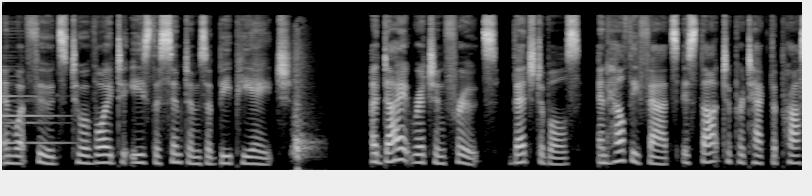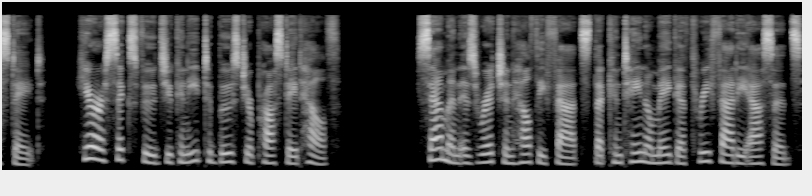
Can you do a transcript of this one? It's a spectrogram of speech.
and what foods to avoid to ease the symptoms of BPH. A diet rich in fruits, vegetables, and healthy fats is thought to protect the prostate. Here are 6 foods you can eat to boost your prostate health. Salmon is rich in healthy fats that contain omega 3 fatty acids,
